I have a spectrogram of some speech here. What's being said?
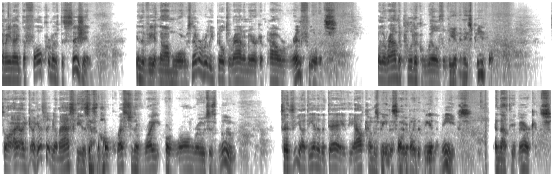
I mean, like, the fulcrum of decision in the Vietnam War was never really built around American power or influence, but around the political will of the Vietnamese people. So I, I, guess maybe I'm asking is if the whole question of right or wrong roads is moot, says you know at the end of the day the outcome is being decided by the Vietnamese and not the Americans.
